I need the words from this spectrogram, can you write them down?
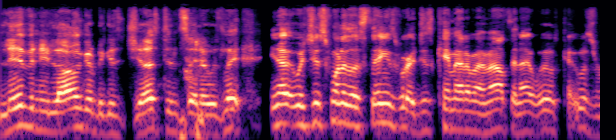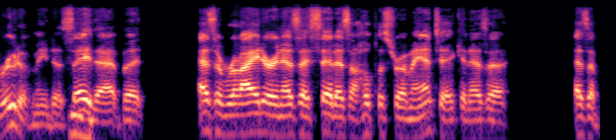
live any longer because Justin said it was late. You know, it was just one of those things where it just came out of my mouth, and I, it, was, it was rude of me to say that. But as a writer, and as I said, as a hopeless romantic, and as a as a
